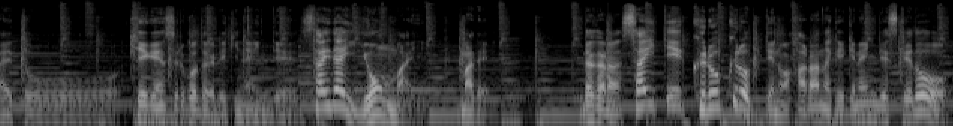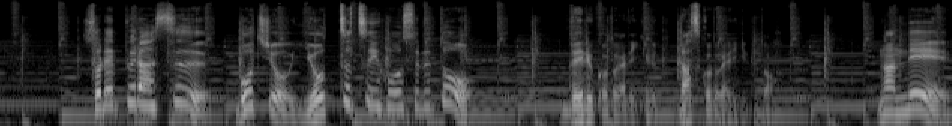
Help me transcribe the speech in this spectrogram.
えっと、軽減することができないんで最大4枚まで。だから最低黒黒っていうのを払わなきゃいけないんですけどそれプラス墓地を4つ追放すると出ることができる出すことができると。なんで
